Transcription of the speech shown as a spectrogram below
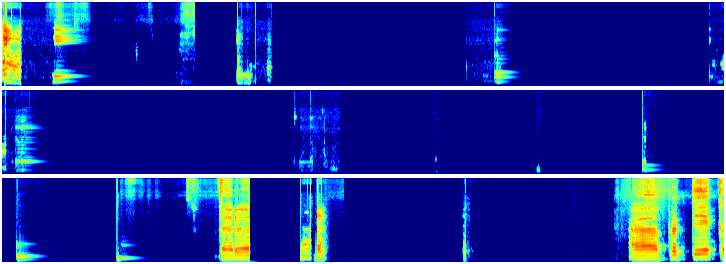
हा, ते drawing. येतो? तर अं, प्रत्येक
